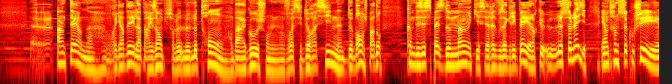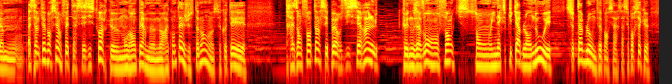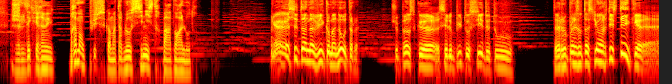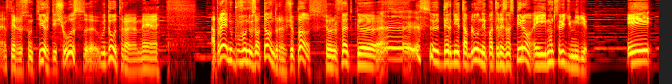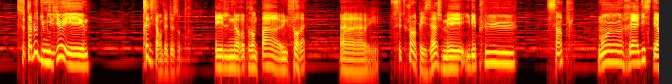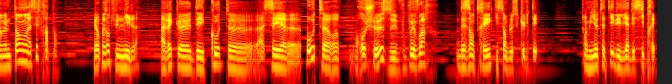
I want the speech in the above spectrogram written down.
euh, interne. Vous regardez là, par exemple, sur le, le- le tronc, en bas à gauche, on, on voit ces deux racines, deux branches, pardon, comme des espèces de mains qui essaieraient de vous agripper, alors que le soleil est en train de se coucher. Et, euh, bah, ça me fait penser en fait à ces histoires que mon grand-père me, me racontait justement, ce côté très enfantin, ces peurs viscérales que nous avons enfants qui sont inexplicables en nous et ce tableau me fait penser à ça. C'est pour ça que je le décrirais vraiment plus comme un tableau sinistre par rapport à l'autre. Euh, C'est un avis comme un autre. Je pense que c'est le but aussi de tout de représentation artistique, euh, faire ressentir des choses euh, ou d'autres. Mais après, nous pouvons nous entendre, je pense, sur le fait que euh, ce dernier tableau n'est pas très inspirant. Et il montre celui du milieu. Et ce tableau du milieu est très différent des deux autres. Il ne représente pas une forêt. C'est toujours un paysage, mais il est plus simple, moins réaliste et en même temps assez frappant. Il représente une île avec euh, des côtes euh, assez euh, hautes, ro- rocheuses. Vous pouvez voir des entrées qui semblent sculptées. Au milieu de cette île, il y a des cyprès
